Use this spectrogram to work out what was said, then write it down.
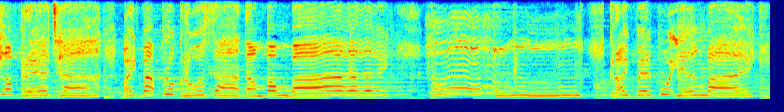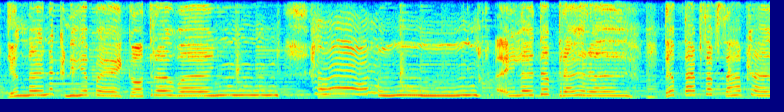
ធ្លាប់ប្រែឆាបែកបាក់ព្រោះគ្រួសារតាមបំបែកក្រោយពេលពួកយើងបែកយើងនៅនឹកគ្នាពេកក៏ត្រូវវិញអីលើទៅត្រូវរើទៅតែផ្សះផ្សាផ្លូវ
